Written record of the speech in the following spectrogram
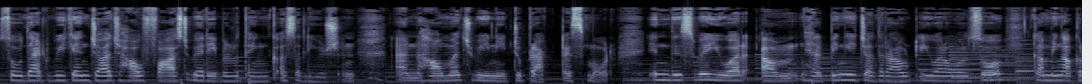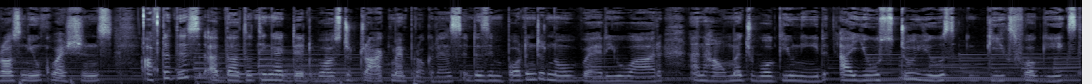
so that we can judge how fast we are able to think a solution and how much we need to practice more. In this way, you are um, helping each other out you are also coming across new questions. After this uh, the other thing i did was to track my progress. It is important to know where you are and how much work you need. I used to use GeeksforGeeks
